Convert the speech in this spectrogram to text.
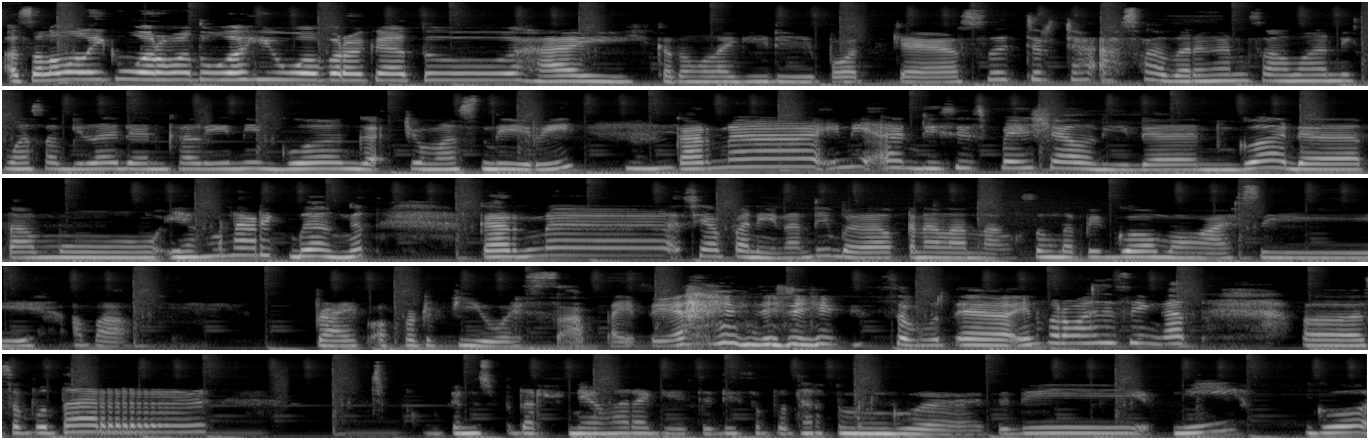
Assalamualaikum warahmatullahi wabarakatuh. Hai, ketemu lagi di podcast Secercah Asa barengan sama Nikma Sabila Dan kali ini gue nggak cuma sendiri hmm. Karena ini edisi spesial nih Dan gue ada tamu yang menarik banget Karena siapa nih, nanti bakal kenalan langsung Tapi gue mau ngasih apa drive over the viewers apa itu ya? Jadi sebut uh, informasi singkat uh, seputar bukan seputar dunia mara gitu jadi seputar temen gue jadi nih gue,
